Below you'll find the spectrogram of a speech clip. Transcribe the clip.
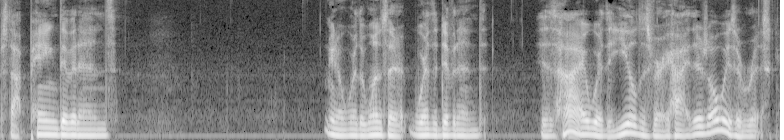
stop paying dividends. You know, where the ones that where the dividend is high, where the yield is very high, there's always a risk.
